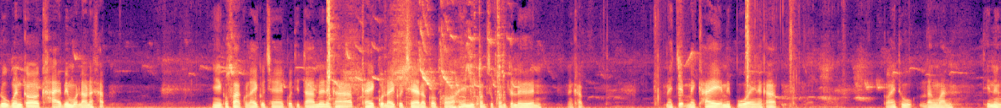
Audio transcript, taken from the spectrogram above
ลูกมันก็ขายไปหมดแล้วนะครับยังไงก็ฝากกดไลค์กดแชร์กดติดตามด้วยนะครับ ใครกดไลค์กดแชร์แล้วก็ขอให้มีความสุขความเจริญนะครับ ไม่เจ็บไม่ไข้ไม่ป่วยนะครับก็ให้ถูกรางวัลที่หนึ่ง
